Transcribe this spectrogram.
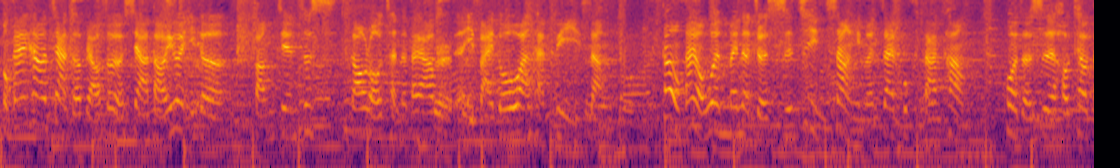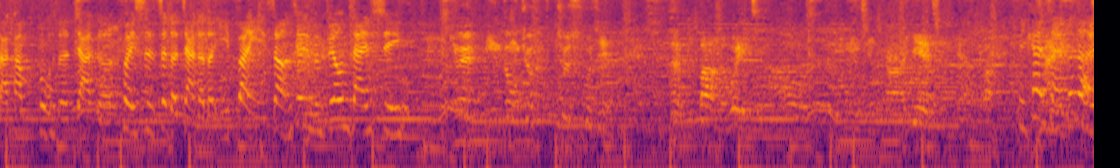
我刚才看到价格表的时候有吓到，因为一个房间是高楼层的，大概要一百多万韩币以上。但我刚有问 manager，实际上你们在 book.com 或者是 hotel.com book 的价格会是这个价格的一半以上，所以你们不用担心。因为明洞就就附近，很棒的位置，然后风景啊、夜景也很棒。你看起来真的很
